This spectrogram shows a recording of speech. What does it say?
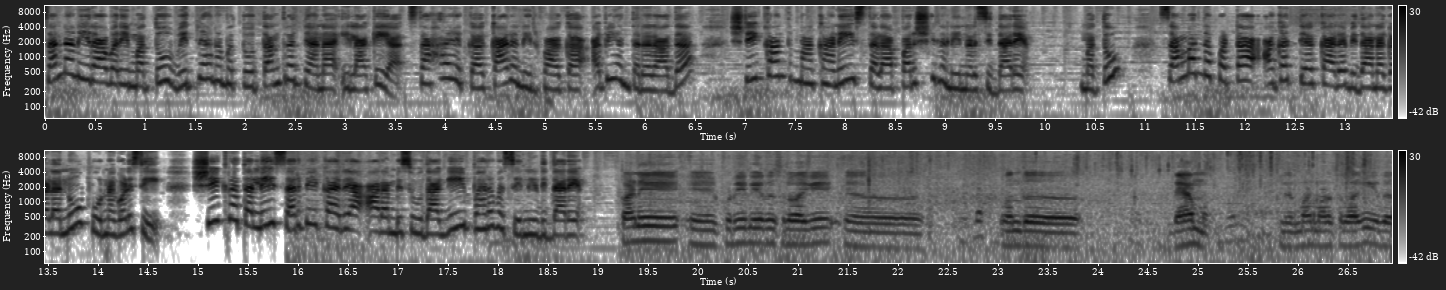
ಸಣ್ಣ ನೀರಾವರಿ ಮತ್ತು ವಿಜ್ಞಾನ ಮತ್ತು ತಂತ್ರಜ್ಞಾನ ಇಲಾಖೆಯ ಸಹಾಯಕ ಕಾರ್ಯನಿರ್ವಾಹಕ ಅಭಿಯಂತರರಾದ ಶ್ರೀಕಾಂತ್ ಮಾಕಾಣೆ ಸ್ಥಳ ಪರಿಶೀಲನೆ ನಡೆಸಿದ್ದಾರೆ. ಮತ್ತು ಸಂಬಂಧಪಟ್ಟ ಅಗತ್ಯ ಕಾರ್ಯವಿಧಾನಗಳನ್ನು ಪೂರ್ಣಗೊಳಿಸಿ ಶೀಘ್ರದಲ್ಲಿ ಸರ್ವೆ ಕಾರ್ಯ ಆರಂಭಿಸುವುದಾಗಿ ಭರವಸೆ ನೀಡಿದ್ದಾರೆ. ಪಾಣಿ ಕುಡಿಯ ನೀರಿನ ಸಲುವಾಗಿ ಒಂದು ಡ್ಯಾಮ್ ನಿರ್ಮಾಣ ಮಾಡೋ ಸಲುವಾಗಿ ಇದು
